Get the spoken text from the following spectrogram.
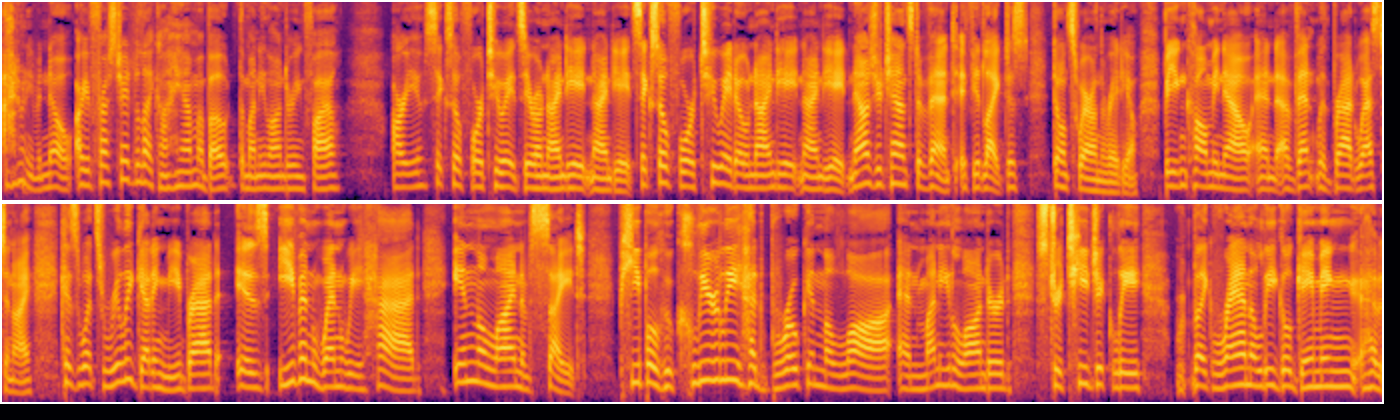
I don't even know. Are you frustrated like I am about the money laundering file? Are you? 604 280 9898. 604 280 9898. Now's your chance to vent if you'd like. Just don't swear on the radio. But you can call me now and uh, vent with Brad West and I. Because what's really getting me, Brad, is even when we had in the line of sight people who clearly had broken the law and money laundered strategically, like ran illegal gaming, have,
